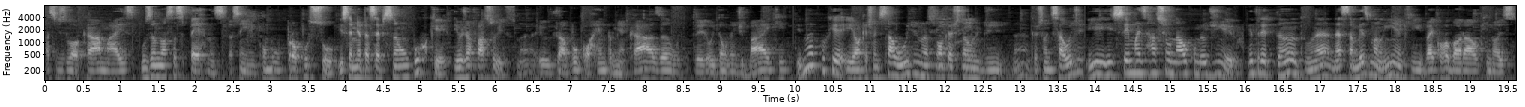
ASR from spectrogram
a se deslocar mais usando nossas pernas, assim, como propulsor. Isso é minha percepção, por quê? Eu já faço isso, né? Eu já vou correndo para minha casa, ou então venho de bike. E não é porque... E é uma questão de saúde, não é só uma questão de... Né? Uma questão de saúde e, e ser mais racional com o meu dinheiro. Entretanto, né, nessa mesma mesma linha que vai corroborar o que nós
